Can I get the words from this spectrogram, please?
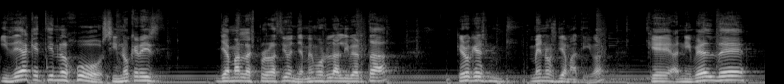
idea que tiene el juego, si no queréis llamarla exploración, llamémosla libertad, creo que es menos llamativa. Que a nivel de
